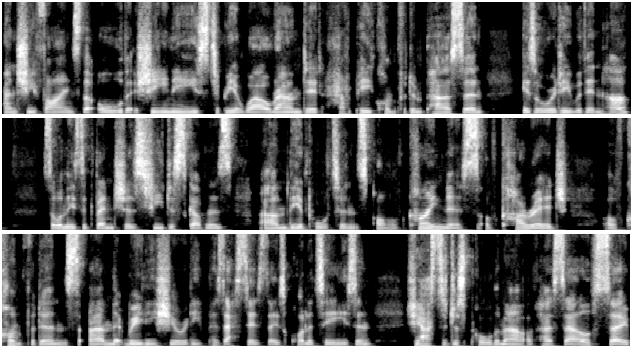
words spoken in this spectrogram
and she finds that all that she needs to be a well rounded, happy, confident person is already within her. So on these adventures, she discovers um, the importance of kindness, of courage, of confidence, and that really she already possesses those qualities and she has to just pull them out of herself. So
